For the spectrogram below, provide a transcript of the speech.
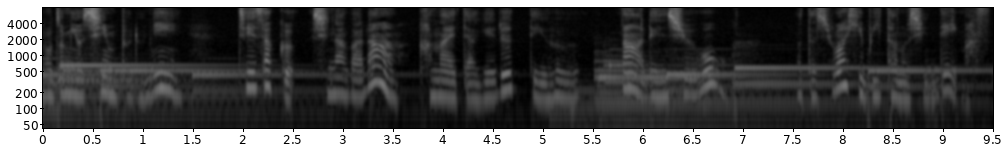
望みをシンプルに小さくしながら叶えてあげるっていう風な練習を私は日々楽しんでいます。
